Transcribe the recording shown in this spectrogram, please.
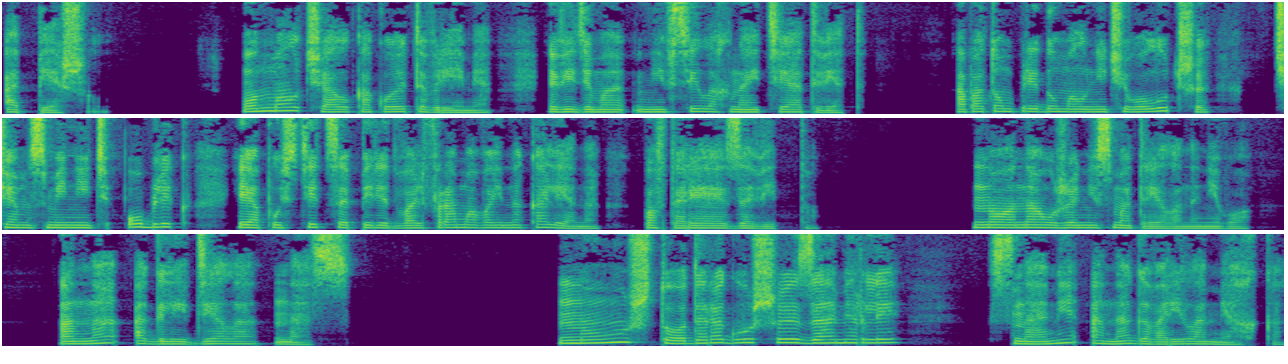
опешил. Он молчал какое-то время, видимо, не в силах найти ответ. А потом придумал ничего лучше, чем сменить облик и опуститься перед Вольфрамовой на колено, повторяя за Витто но она уже не смотрела на него. Она оглядела нас. «Ну что, дорогуши, замерли?» С нами она говорила мягко.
